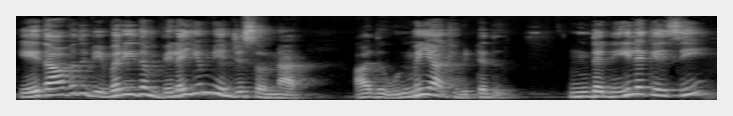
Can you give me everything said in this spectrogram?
ஏதாவது விபரீதம் விளையும் என்று சொன்னார். அது உண்மையாகிவிட்டது. இந்த நீலகேசி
